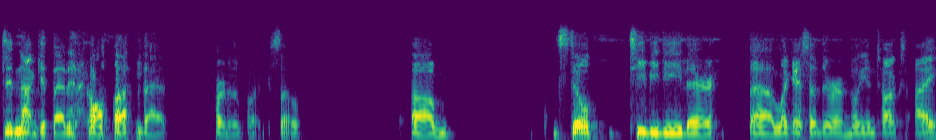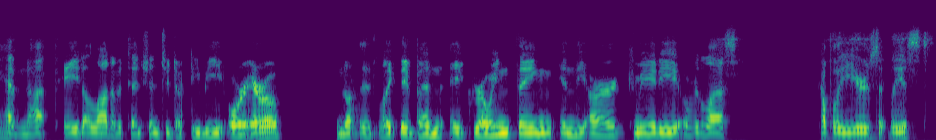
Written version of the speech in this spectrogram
did not get that at all on that part of the book. So um still TBD there. Uh, like I said, there are a million talks. I have not paid a lot of attention to DuckDB or Arrow. No, it- like they've been a growing thing in the R community over the last couple of years, at least,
